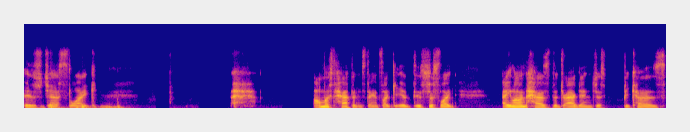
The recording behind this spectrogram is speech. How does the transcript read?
is just like almost happenstance. Like it, it's just like Aemond has the dragon just because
